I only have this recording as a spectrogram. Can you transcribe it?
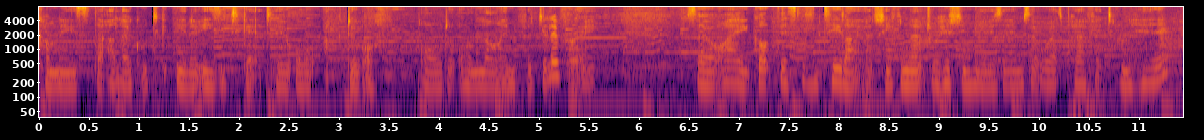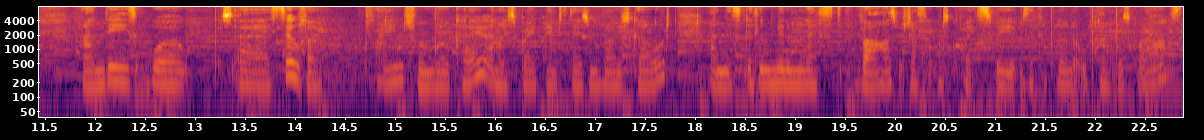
companies that are local to, you know, easy to get to, or do off order online for delivery. So I got this little tea light actually from the Natural History Museum, so it works perfect on here. And these were uh, silver frames from Wilko and I spray painted those in rose gold and this little minimalist vase which I thought was quite sweet. It was a couple of little pampas grass.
